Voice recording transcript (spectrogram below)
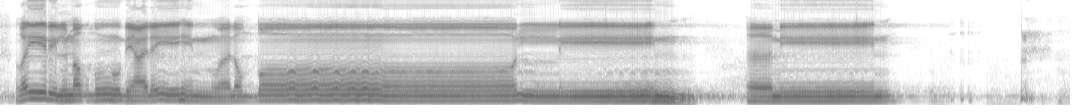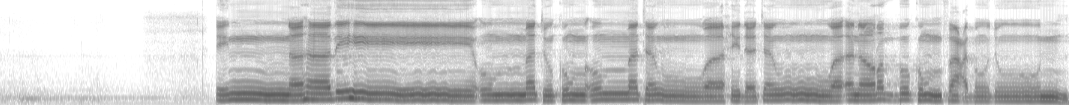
غير المغضوب عليهم ولا الضالين. آمين. إن هذه أمتكم أمة واحدة وأنا ربكم فاعبدون.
